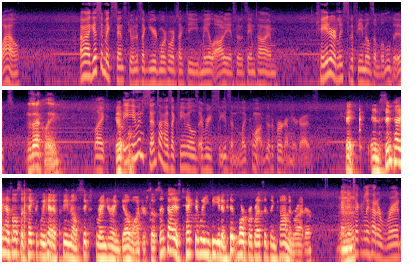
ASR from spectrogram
wow. I mean, I guess it makes sense given it's like geared more towards like the male audience, but at the same time, cater at least to the females a little bit. Exactly. Like Yep. e- even Sentai has like females every season. Like, come on, go to program here, guys. Hey, and Sentai has also technically had a female Sixth Ranger and Go Launcher, so Sentai is technically being a bit more progressive than Kamen Rider. And Mhm. they technically had a red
